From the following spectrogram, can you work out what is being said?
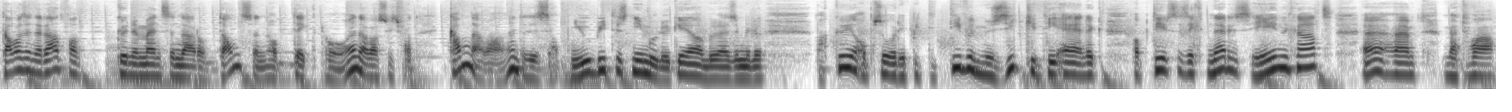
Dat, was inderdaad van, kunnen mensen daarop dansen, op techno? Hè? Dat was zoiets van, kan dat wel? Dat is opnieuw beat is niet moeilijk. Hè? Maar kun je op zo'n repetitieve muziek, die eigenlijk op het eerste zicht nergens heen gaat, hè, ehm, met wat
